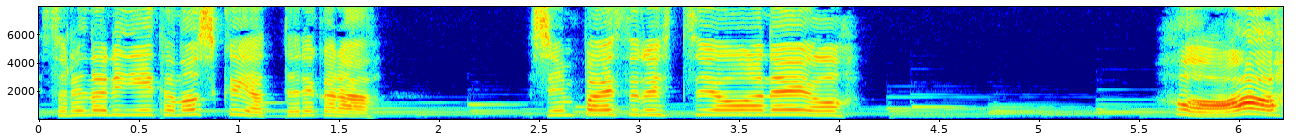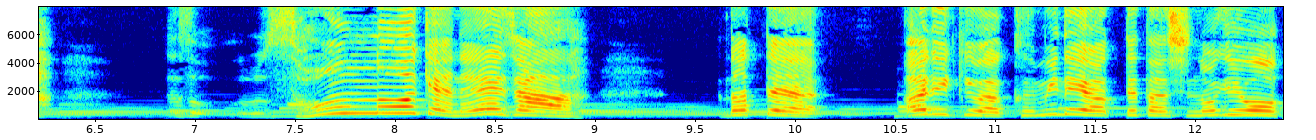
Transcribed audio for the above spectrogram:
それなりに楽しくやってるから、心配する必要はねえよ。はあそ、そんなわけねえじゃん。だって、兄貴は組でやってたしのぎを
